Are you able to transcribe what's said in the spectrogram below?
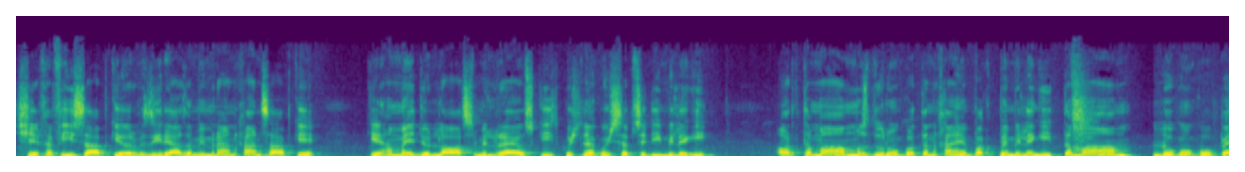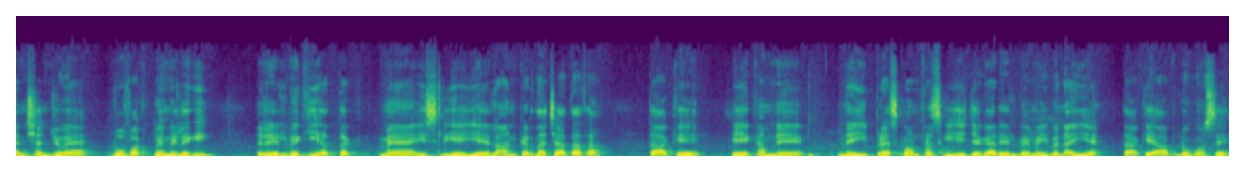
شیخ حفیظ صاحب کے اور وزیر اعظم عمران خان صاحب کے کہ ہمیں جو لاس مل رہا ہے، اس کی کچھ نہ کچھ سبسڈی ملے گی۔ اور تمام مزدوروں کو تنخواہیں وقت پہ ملیں گی۔ تمام لوگوں کو پینشن جو ہے وہ وقت پہ ملے گی۔ ریلوے کی حد تک میں اس لیے یہ اعلان کرنا چاہتا تھا تاکہ ایک ہم نے نئی پریس کانفرنس کی یہ جگہ ریلوے میں ہی بنائی ہے تاکہ آپ لوگوں سے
